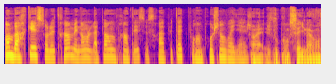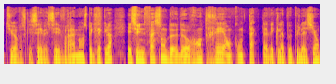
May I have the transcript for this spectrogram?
embarqués sur le train, mais non, on ne l'a pas emprunté, ce sera peut-être pour un prochain voyage. Ouais, je vous conseille l'aventure parce que c'est c'est vraiment spectaculaire et c'est une façon de, de rentrer en contact avec la population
